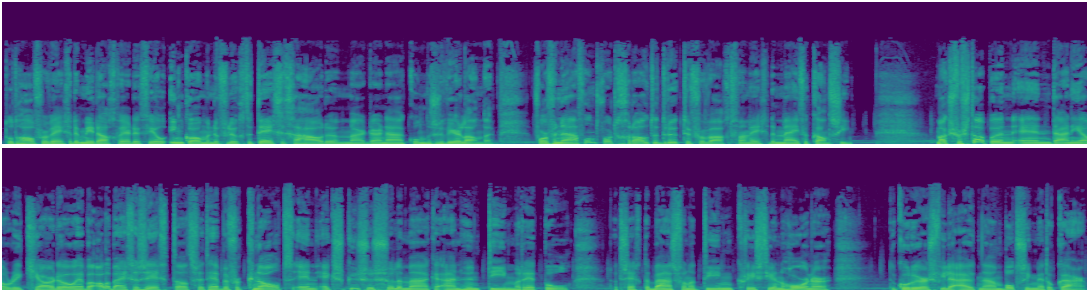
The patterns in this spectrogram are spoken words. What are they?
Tot halverwege de middag werden veel inkomende vluchten tegengehouden... maar daarna konden ze weer landen. Voor vanavond wordt grote drukte verwacht vanwege de meivakantie. Max Verstappen en Daniel Ricciardo hebben allebei gezegd dat ze het hebben verknald... en excuses zullen maken aan hun team Red Bull. Dat zegt de baas van het team, Christian Horner. De coureurs vielen uit na een botsing met elkaar.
